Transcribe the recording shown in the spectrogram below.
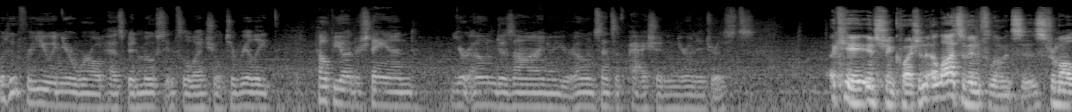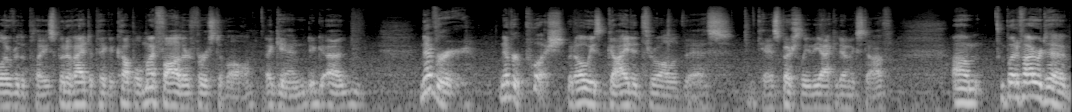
But who, for you in your world, has been most influential to really help you understand your own design or your own sense of passion and your own interests? Okay, interesting question. Uh, Lots of influences from all over the place, but if I had to pick a couple, my father, first of all, again, uh, never, never pushed, but always guided through all of this. Okay, especially the academic stuff. Um, but if I were to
